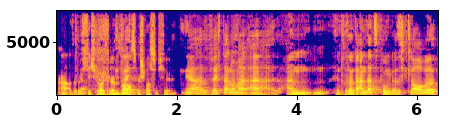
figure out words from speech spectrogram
Also dass ja. sich Leute dann vielleicht, so ausgeschlossen fühlen. Ja, also vielleicht da nochmal äh, ein interessanter Ansatzpunkt. Also ich glaube,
